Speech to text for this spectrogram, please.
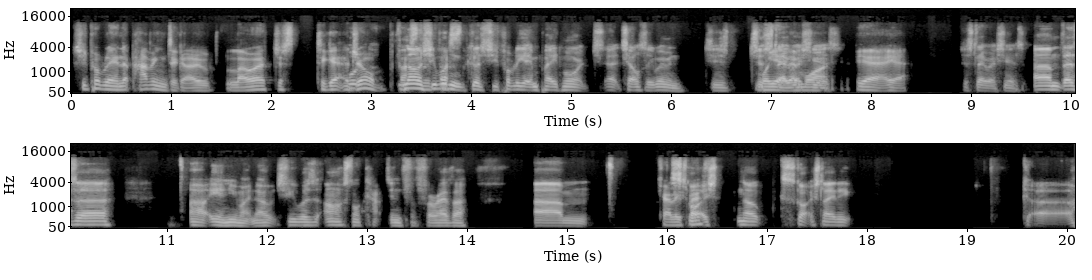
she'd probably end up having to go lower just to get a well, job? That's no, the- she wouldn't because she's probably getting paid more at, at Chelsea Women. She's just Well, stay yeah, where she why? is. Yeah, yeah. Just stay where she is. Um, there's a uh, Ian, you might know. She was Arsenal captain for forever. Um, Kelly Scottish, Smith. no, Scottish lady. Uh,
